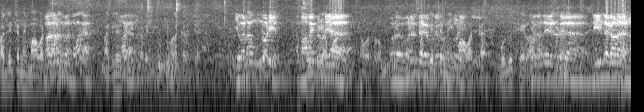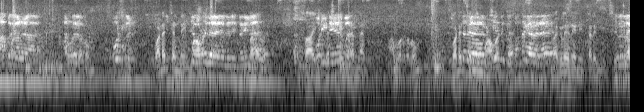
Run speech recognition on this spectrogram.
மத்திய சென்னை மாவட்ட மகளிர் தலைவி வழக்கறிஞர். இவரெல்லாம் முன்னோடிகள். நம்ம அமைப்பினுடைய அவர்களும் மத்திய சென்னை மாவட்ட பொதுச் செயலாளர் ஸ்போர்ட்ஸ்மேன் வடசென்னை மாவட்ட தலைவர் சாய். கண்ணன் அவர்களும் வடசென்னை மாவட்ட மகளிர் அணி சித்ரா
